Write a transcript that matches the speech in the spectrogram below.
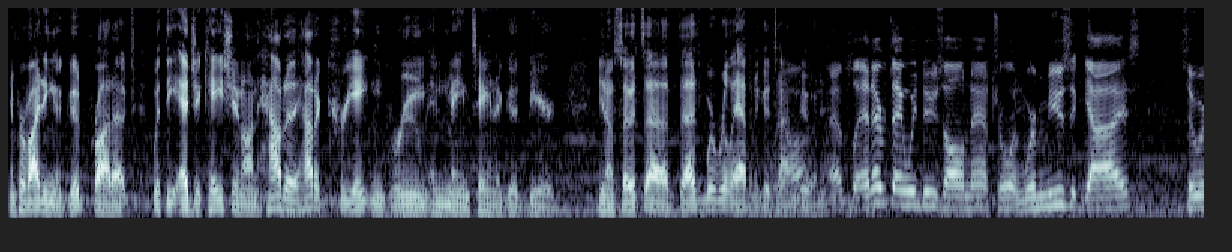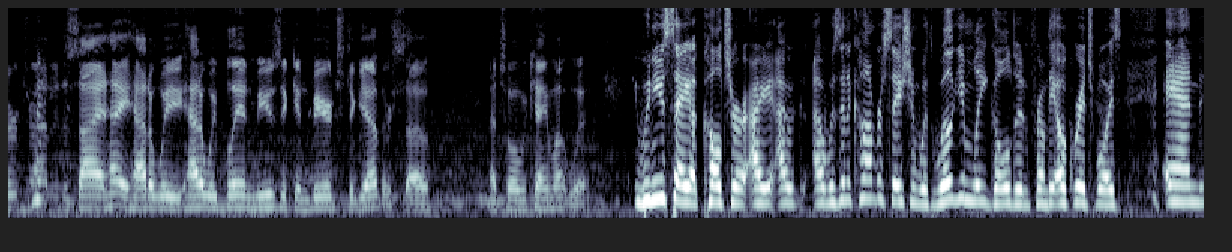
and providing a good product with the education on how to how to create and groom and maintain a good beard. You know, so it's uh, that, we're really having a good time doing it. Absolutely, and everything we do is all natural, and we're music guys, so we were trying to decide, hey, how do we how do we blend music and beards together? So that's what we came up with. when you say a culture, I, I I was in a conversation with William Lee Golden from the Oak Ridge Boys, and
